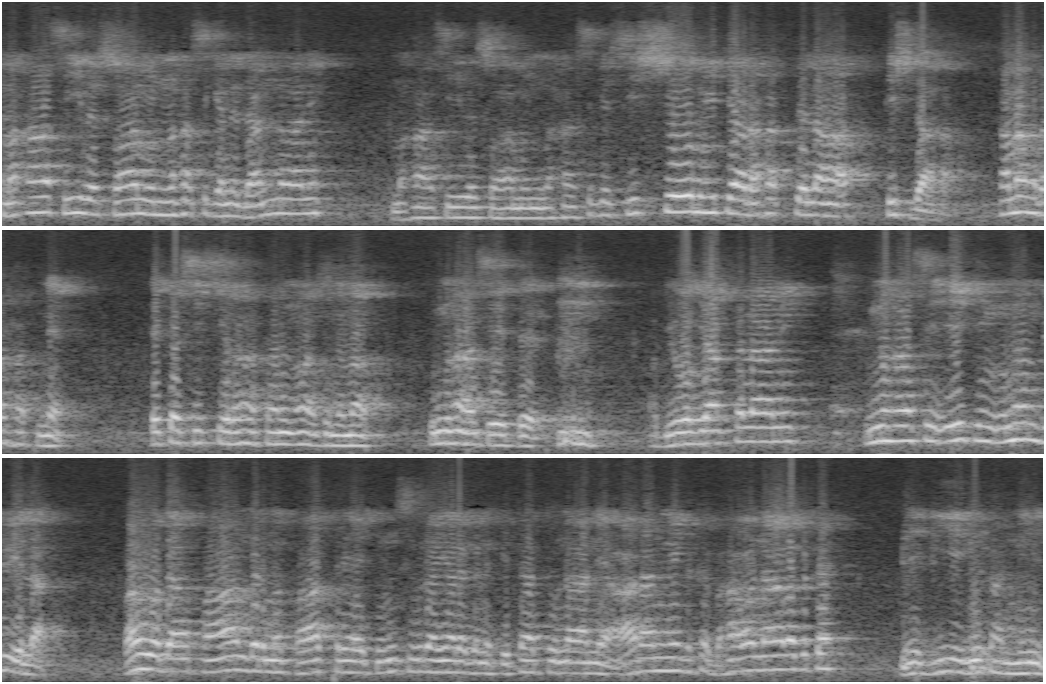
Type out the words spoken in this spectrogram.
මහා සීල ස්වාමීන් වහන්සේ ගැන දන්නවනේ. මහා සීල ස්වාමීන් වහන්සේගේ ශිෂ්‍යෝ මිත්‍ය රහත් වෙලා 30000. තමන් රහත් නැහැ. එක ශිෂ්‍ය රහතන් වහන්සේ නම උන්වහන්සේට අභියෝගයක් කළානේ. උන්වහන්සේ ඒකින් උනන්දු වෙලා බවදා පාන්දරම පාත්‍රයේ කිංසුරය අරගෙන පිටත් උනානේ ආරණ්‍යයකට භාවනාවකට මේ ගියේ යුකන්නේ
